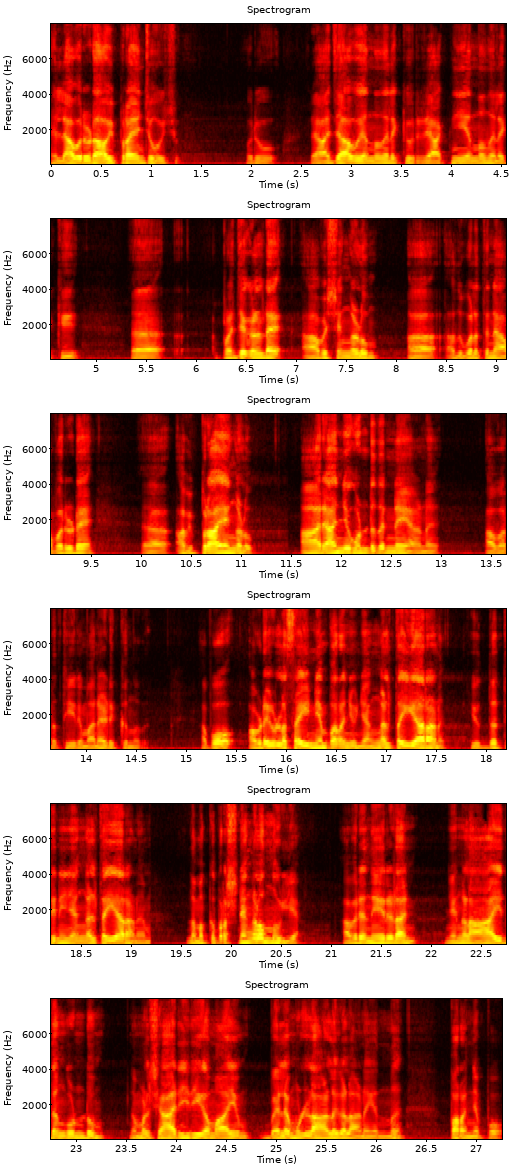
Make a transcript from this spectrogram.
എല്ലാവരോടും അഭിപ്രായം ചോദിച്ചു. ഒരു രാജാവ് എന്ന നിലയ്ക്ക് ഒരു രാജ്ഞി എന്ന നിലയ്ക്ക് പ്രജകളുടെ ആവശ്യങ്ങളും അതുപോലെ തന്നെ അവരുടെ അഭിപ്രായങ്ങളും ആരാഞ്ഞുകൊണ്ട് തന്നെയാണ് അവർ തീരുമാനം എടുക്കുന്നത് അപ്പോൾ അവിടെയുള്ള സൈന്യം പറഞ്ഞു ഞങ്ങൾ തയ്യാറാണ്. യുദ്ധത്തിന് ഞങ്ങൾ തയ്യാറാണ്. നമുക്ക് പ്രശ്നങ്ങളൊന്നുമില്ല. അവരെ നേരിടാൻ ഞങ്ങൾ ആയുധം കൊണ്ടും നമ്മൾ ശാരീരികമായും ബലമുള്ള ആളുകളാണ് എന്ന് പറഞ്ഞപ്പോൾ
